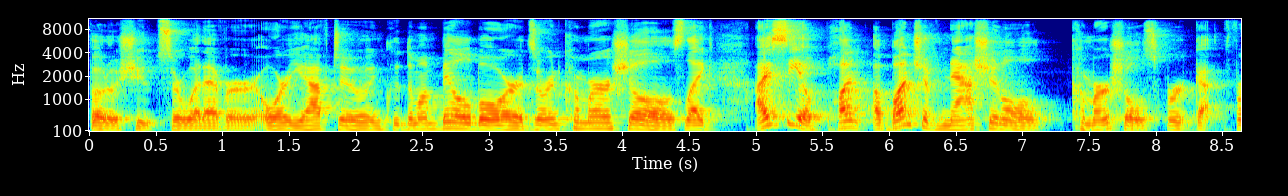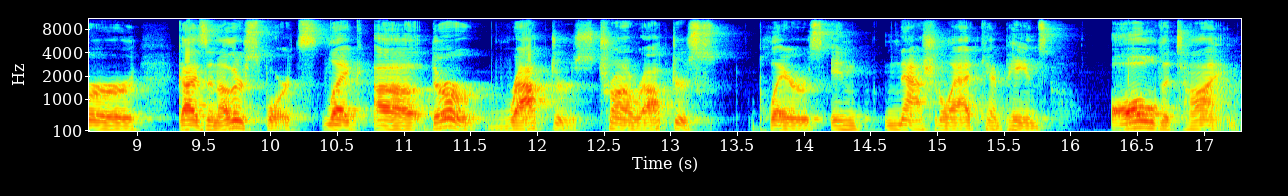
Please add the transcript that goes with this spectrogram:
photo shoots or whatever, or you have to include them on billboards or in commercials. Like I see a pun- a bunch of national commercials for for guys in other sports. Like uh, there are Raptors, Toronto Raptors players in national ad campaigns all the time,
